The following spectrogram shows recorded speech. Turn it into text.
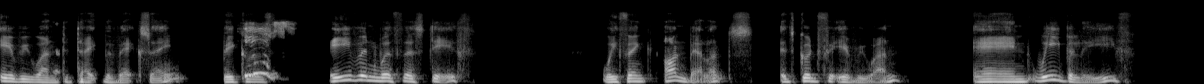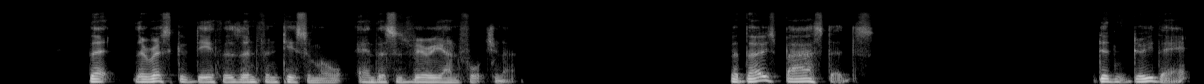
everyone to take the vaccine because Yes. even with this death, we think on balance, it's good for everyone. And we believe that the risk of death is infinitesimal and this is very unfortunate. But those bastards didn't do that.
